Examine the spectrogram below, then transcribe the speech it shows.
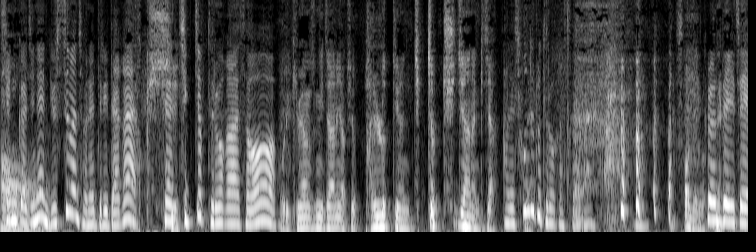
지금까지는 어. 뉴스만 전해드리다가. 제가 직접 들어가서 우리 김양순 기자는 역시 발로 뛰는 직접 취재하는 기자. 아, 네, 손으로 들어갔어요. 손으로. 그런데 이제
